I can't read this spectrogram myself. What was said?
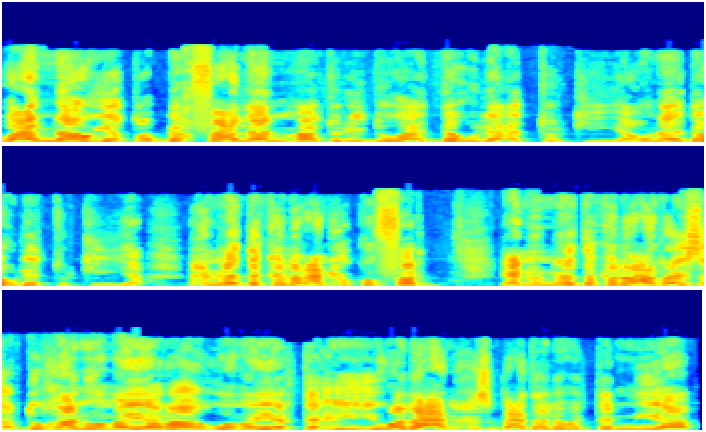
وأنه يطبق فعلا ما تريده الدولة التركية. هنا دولة تركية. نحن لا نتكلم عن حكم فرد. يعني هنا نتكلم عن الرئيس أردوغان وما يراه وما يرتئيه ولا عن حزب العدالة والتنمية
